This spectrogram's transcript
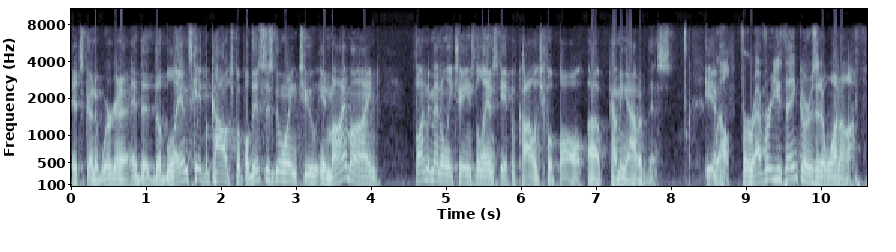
It's going to. We're going to the the landscape of college football. This is going to, in my mind, fundamentally change the landscape of college football uh, coming out of this. If, well, forever, you think, or is it a one-off?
